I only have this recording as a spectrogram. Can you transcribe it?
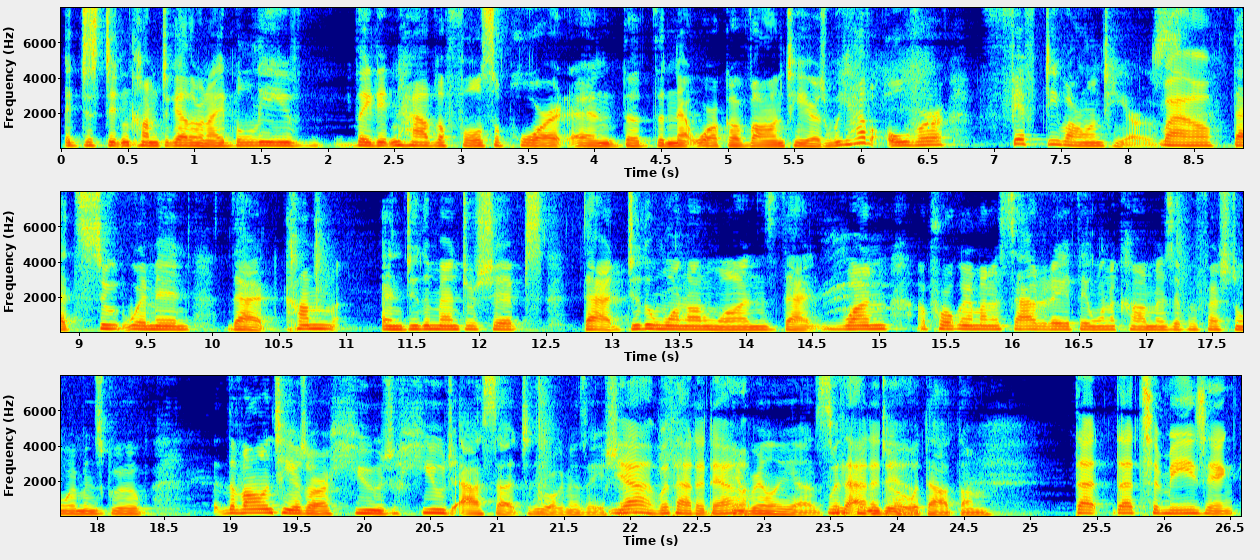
it just didn't come together and i believe they didn't have the full support and the, the network of volunteers we have over 50 volunteers Wow. that suit women that come and do the mentorships that do the one-on-ones that run a program on a saturday if they want to come as a professional women's group. The volunteers are a huge huge asset to the organization. Yeah, without a doubt, it really is. Without we a do doubt. it without them That that's amazing.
